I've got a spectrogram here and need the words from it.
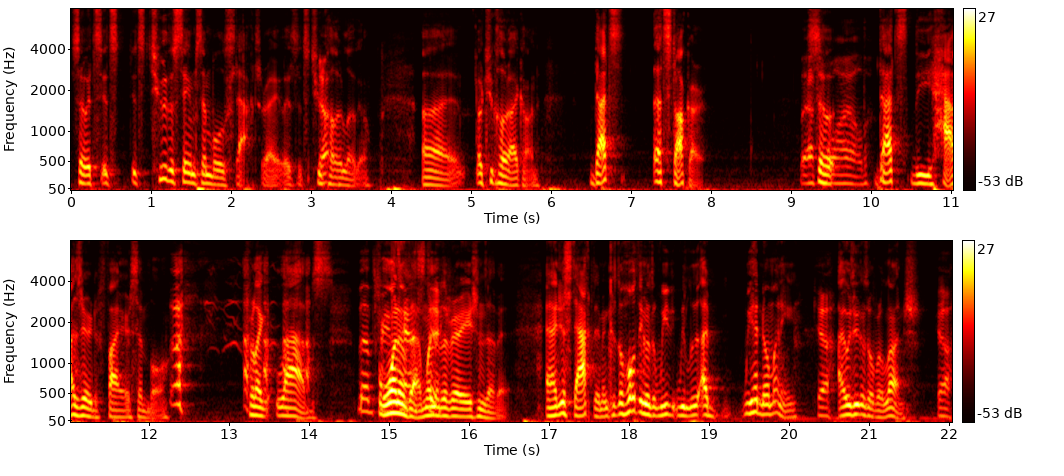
So it's it's it's two of the same symbols stacked, right? It's it's two Yep. color logo, uh, or two color icon. That's that's stock art. That's So- wild. That's the hazard fire symbol for like labs. That's One of them, one of the variations of it. And I just stacked them, and because the whole thing was that we we I, we had no money. Yeah. I was doing this over lunch. Yeah.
